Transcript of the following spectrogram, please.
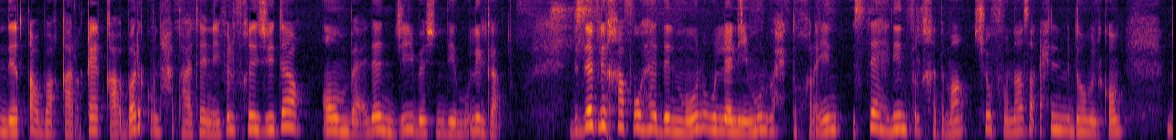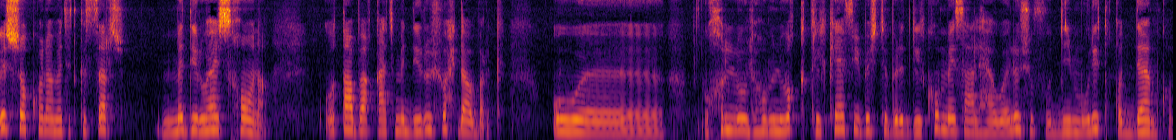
ندير طبقة رقيقة برك ونحطها تاني في الفريجيدير ومن بعد نجي باش نديمو لي الكاطو. بزاف اللي خافوا هذا ال moule ولا les moules واحد اخرين ساهلين في الخدمة. شوفوا نصائح نمدهم لكم باش الشوكولا ما تتكسرش ما ديروهاش سخونة. وطبقات ما ديروش وحدة برك. و وخلوا لهم الوقت الكافي باش تبرد لكم ما يصير لها والو. شوفوا ديموليت قدامكم.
